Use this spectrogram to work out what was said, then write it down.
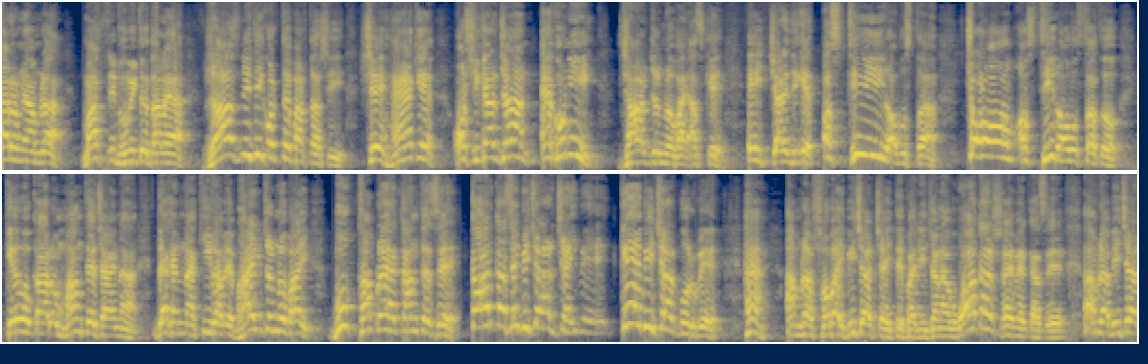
কারণে আমরা মাতৃভূমিতে দাঁড়ায় রাজনীতি করতে পারতাছি, সে হ্যাঁকে অস্বীকার যান এখনই। যার জন্য ভাই আজকে এই চারিদিকে অস্থির অবস্থা, চরম অস্থির অবস্থা তো। কেউ কারও মানতে চায় না। দেখেন না কীভাবে ভাইয়ের জন্য ভাই বুক থাপড়ায় কানতেছে কার কাছে বিচার চাইবে? কে বিচার করবে? হ্যাঁ আমরা সবাই বিচার চাইতে পারি। জনাব ওয়াকার সাহেবের কাছে আমরা বিচার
